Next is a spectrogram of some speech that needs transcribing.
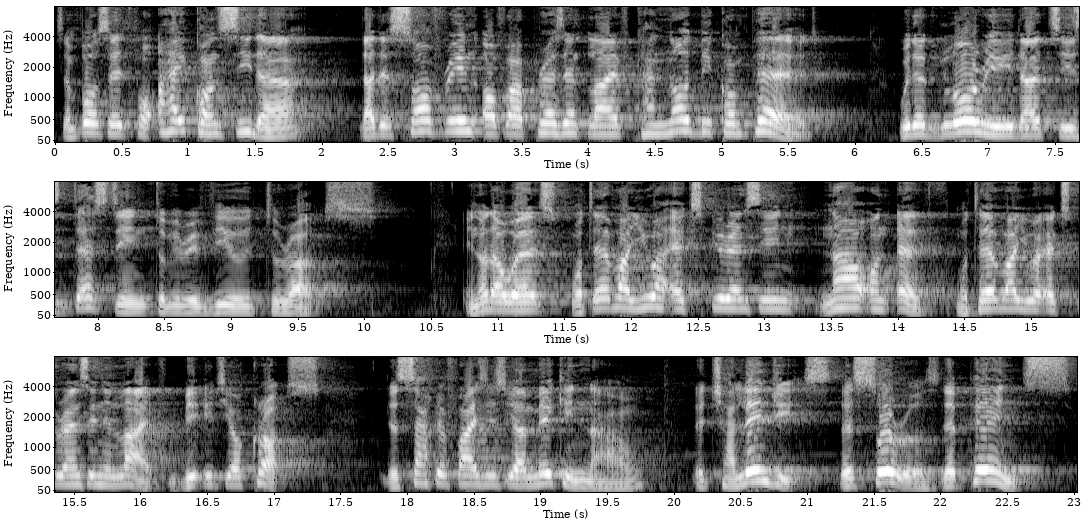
St. Paul said, For I consider that the suffering of our present life cannot be compared with the glory that is destined to be revealed to us. In other words, whatever you are experiencing now on earth, whatever you are experiencing in life, be it your cross, the sacrifices you are making now, the challenges, the sorrows, the pains,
